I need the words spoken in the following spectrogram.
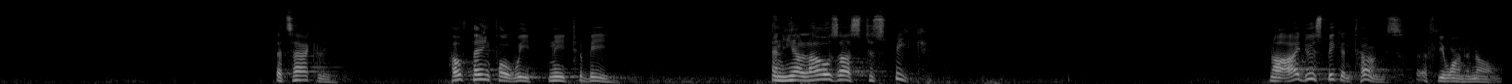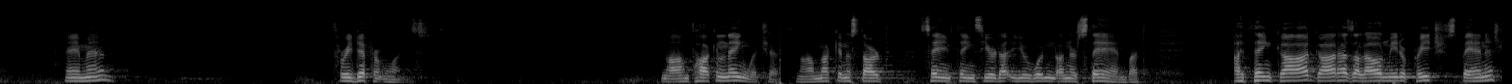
Exactly. How thankful we need to be. And He allows us to speak. Now, I do speak in tongues, if you want to know. Amen? Three different ones. Now, I'm talking languages. Now, I'm not going to start saying things here that you wouldn't understand. But I thank God. God has allowed me to preach Spanish.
